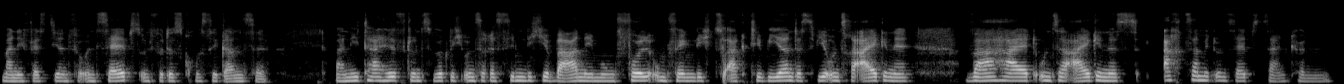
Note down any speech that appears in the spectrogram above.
manifestieren für uns selbst und für das große Ganze. Vanita hilft uns wirklich, unsere sinnliche Wahrnehmung vollumfänglich zu aktivieren, dass wir unsere eigene Wahrheit, unser eigenes achtsam mit uns selbst sein können.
